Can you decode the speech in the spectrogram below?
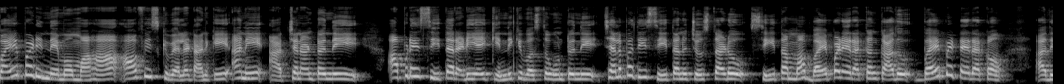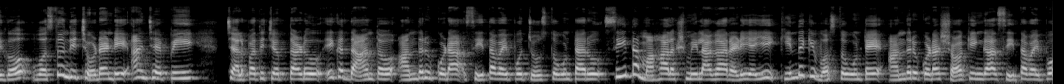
భయపడిందేమో మహా ఆఫీస్కి వెళ్ళటానికి అని అర్చన అంటుంది. అప్పుడే సీత రెడీ అయి కిందికి వస్తూ ఉంటుంది. చలపతి సీతను చూస్తాడు. సీతమ్మ భయపడే రకం కాదు భయపెట్టే రకం. అదిగో వస్తుంది చూడండి అని చెప్పి చలపతి చెప్తాడు. ఇక దాంతో అందరూ కూడా సీత వైపు చూస్తూ ఉంటారు. సీత మహాలక్ష్మిలాగా రెడీ అయ్యి కిందికి వస్తూ ఉంటే అందరూ కూడా షాకింగ్గా సీత వైపు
